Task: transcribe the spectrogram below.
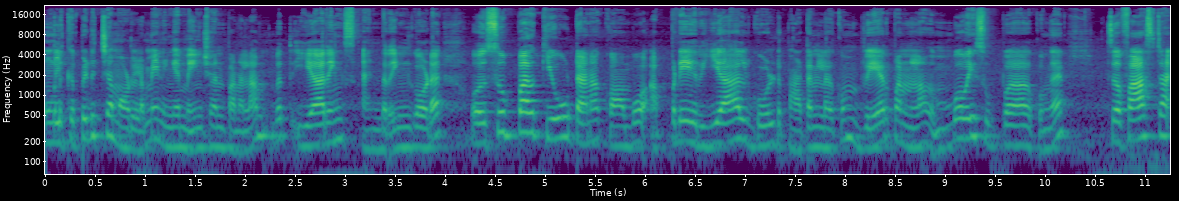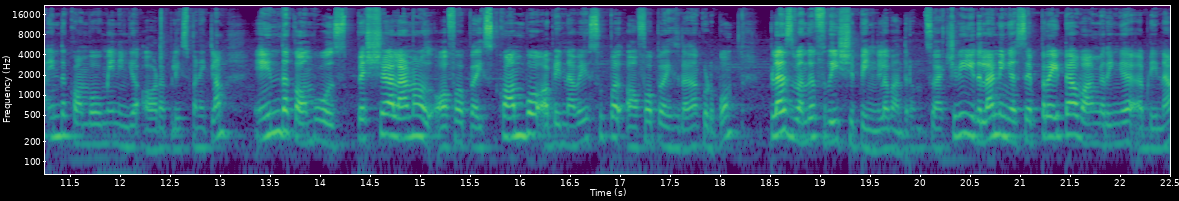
உங்களுக்கு பிடிச்ச மாடலுமே நீங்கள் மென்ஷன் பண்ணலாம் வித் இயரிங்ஸ் அண்ட் ரிங்கோட ஒரு சூப்பர் க்யூட்டான காம்போ அப்படியே ரியல் கோல்டு பேட்டர்னில் இருக்கும். வேர் பண்ணலாம் ரொம்பவே சூப்பராக இருக்குங்க. ஸோ ஃபாஸ்ட்டாக இந்த காம்போவுமே நீங்கள் ஆர்டர் ப்ளேஸ் பண்ணிக்கலாம். இந்த காம்போ ஒரு ஸ்பெஷலான ஒரு ஆஃபர் ப்ரைஸ் காம்போ அப்படின்னாவே சூப்பர் ஆஃபர் ப்ரைஸில் தான் கொடுப்போம். ப்ளஸ் வந்து ஃப்ரீ ஷிப்பிங்கில் வந்துடும் ஸோ ஆக்சுவலி இதெல்லாம் நீங்கள் செப்பரேட்டாக வாங்குறீங்க அப்படின்னா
